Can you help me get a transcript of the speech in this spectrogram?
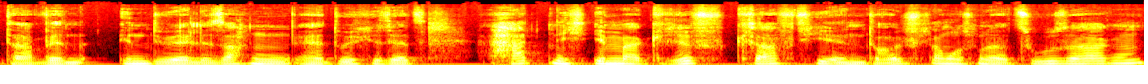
da werden individuelle Sachen äh, durchgesetzt. Hat nicht immer Griffkraft hier in Deutschland, muss man dazu sagen.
